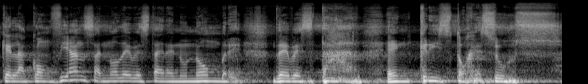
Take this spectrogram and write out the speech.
que la confianza no debe estar en un hombre, debe estar en Cristo Jesús.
